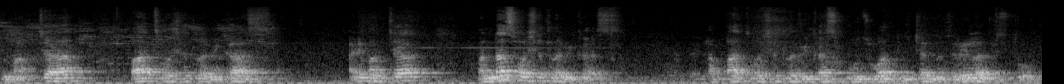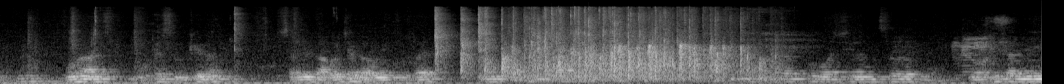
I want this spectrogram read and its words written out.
की मागच्या पाच वर्षातला विकास आणि मागच्या पन्नास वर्षातला विकास हा पाच वर्षातला विकास उजवा तुमच्या नजरेला दिसतो. म्हणून आज मोठ्या संख्येनं सगळे गावाच्या गावी होत आहेत. वासियांचं या ठिकाणी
